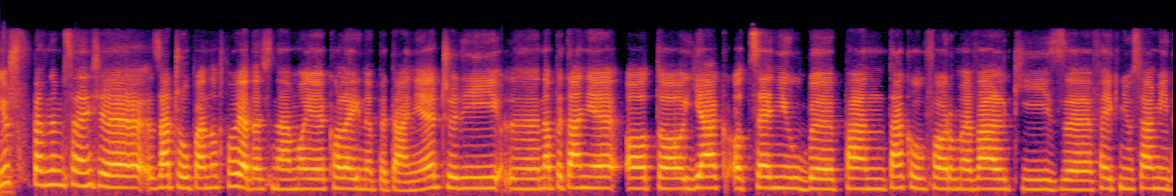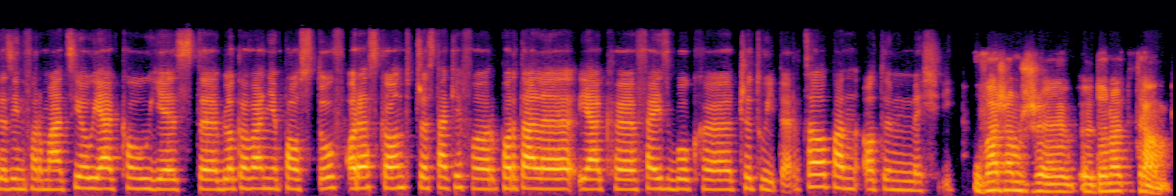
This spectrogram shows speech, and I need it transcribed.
Już w pewnym sensie zaczął Pan odpowiadać na moje kolejne pytanie, czyli y, na pytanie o to, jak oceniłby Pan taką formę walki z fake newsami i dezinformacją, jaką jest blokowanie postów oraz kont przez takie portale jak Facebook e, czy Twitter. Co Pan o tym myśli? Uważam, że e, Donald Trump,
